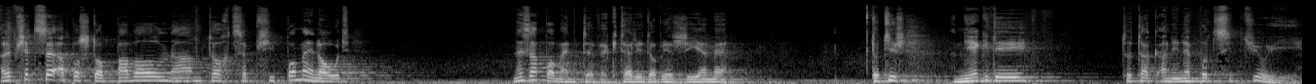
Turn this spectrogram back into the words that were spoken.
Ale přece apostol Pavel nám to chce připomenout. Nezapomeňte, ve které době žijeme. Totiž někdy to tak ani nepocitují.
